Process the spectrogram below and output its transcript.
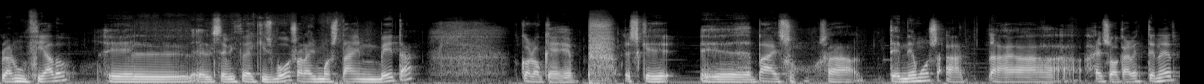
lo ha anunciado, el, servicio de Xbox, ahora mismo está en beta, con lo que es que eh, va eso, o sea, tendemos a, eso, a cada vez tener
